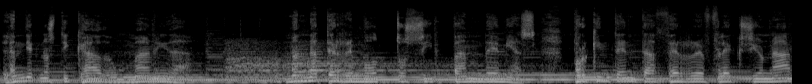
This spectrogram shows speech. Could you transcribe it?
Le han diagnosticado humanidad. Manda terremotos y pandemias porque intenta hacer reflexionar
